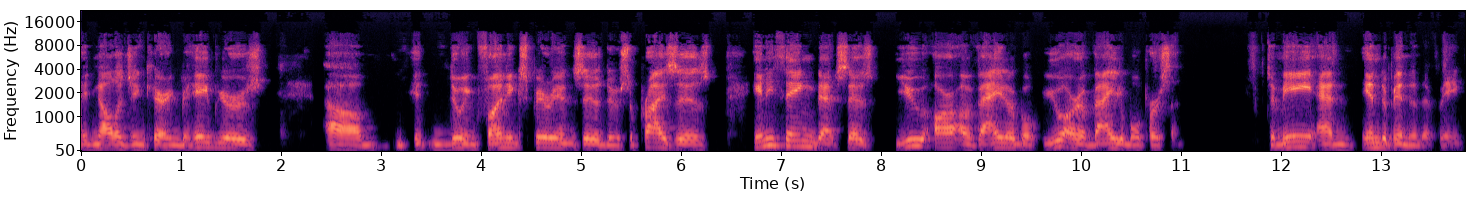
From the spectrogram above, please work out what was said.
acknowledging caring behaviors, um, it, doing fun experiences, do surprises, anything that says you are a valuable you are a valuable person to me and independent of me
